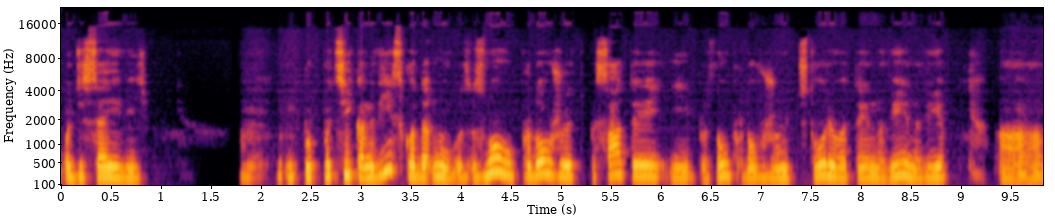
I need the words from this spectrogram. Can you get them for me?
Одіссеєвій по, по цій канві склада, ну, знову продовжують писати і знову продовжують створювати нові нові а,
